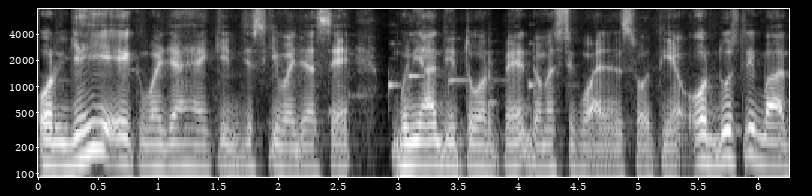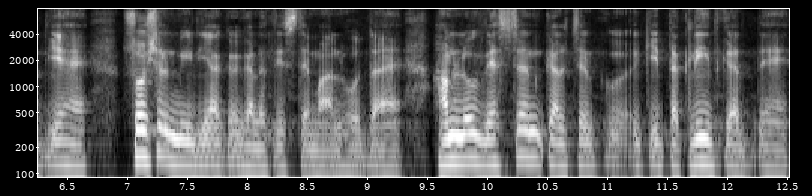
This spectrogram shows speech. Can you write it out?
और यही एक वजह है कि जिसकी वजह से बुनियादी तौर पे डोमेस्टिक वायलेंस होती है। और दूसरी बात यह है सोशल मीडिया का गलत इस्तेमाल होता है। हम लोग वेस्टर्न कल्चर की तकलीद करते हैं।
